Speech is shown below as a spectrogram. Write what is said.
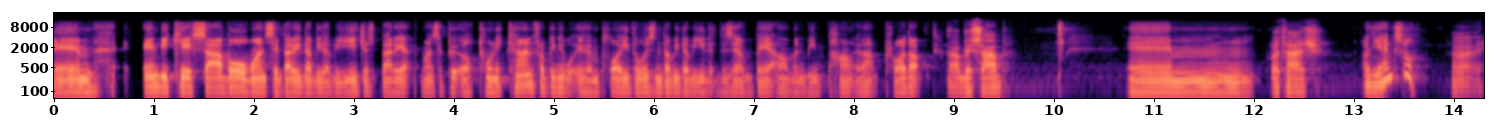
Um, NBK Sabo wants to bury WWE, just bury it. Wants to put out Tony Khan for being able to employ those in WWE that deserve better than being part of that product. That'll be Sab. Um, Otage. oh, do you think so? Aye.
